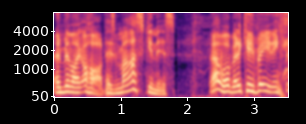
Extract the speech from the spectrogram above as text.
and been like, "Oh, there's mask in this." Oh well, better keep eating.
